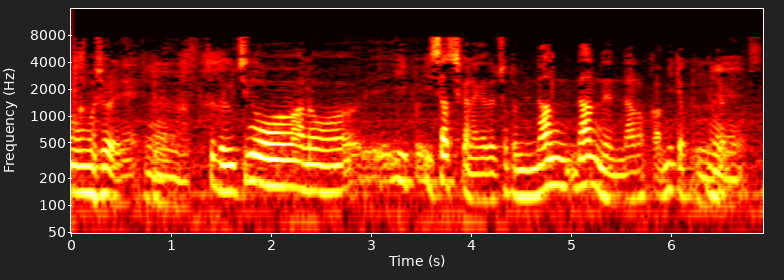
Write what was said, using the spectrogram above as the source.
うん。面白いね。うんちょっとうちのあの一一冊しかないけど、ちょっと何何年なのか見てくれ、うん見てくれます。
